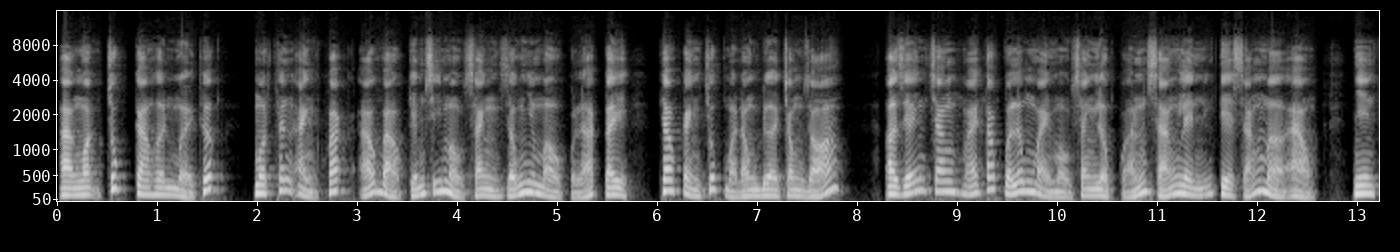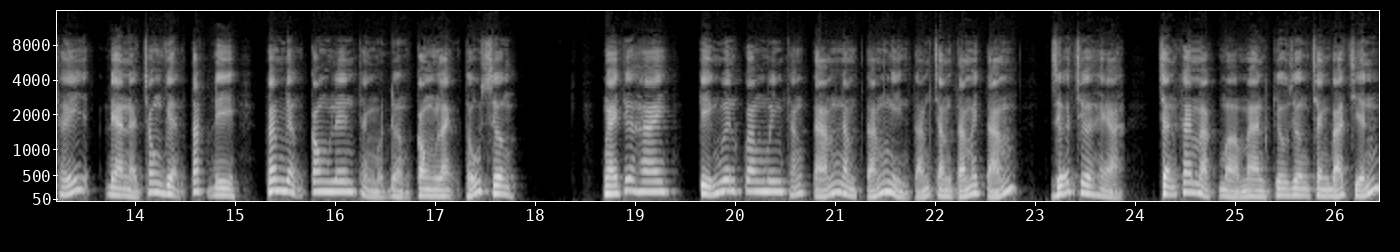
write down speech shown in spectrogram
à ngọn trúc cao hơn 10 thước, một thân ảnh khoác áo bảo kiếm sĩ màu xanh giống như màu của lá cây, theo cành trúc mà đông đưa trong gió. Ở dưới ánh trăng, mái tóc và lông mày màu xanh lục của hắn sáng lên những tia sáng mờ ảo. Nhìn thấy đèn ở trong viện tắt đi, khoe miệng cong lên thành một đường cong lạnh thấu xương. Ngày thứ hai, kỷ nguyên quang minh tháng 8 năm 8888, giữa trưa hè, trận khai mạc mở màn kiêu dương tranh bá chiến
